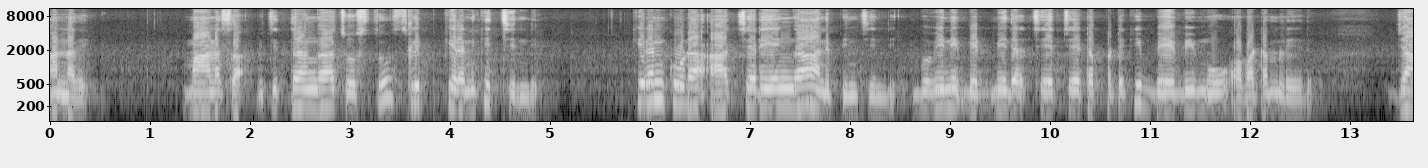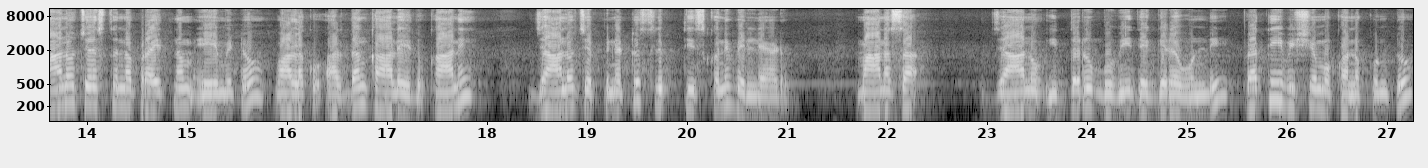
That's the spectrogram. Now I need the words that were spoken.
అన్నది. మానస విచిత్రంగా చూస్తూ స్లిప్ కిరణ్కి ఇచ్చింది. కిరణ్ కూడా ఆశ్చర్యంగా అనిపించింది. భువిని బెడ్ మీద చేర్చేటప్పటికీ బేబీ మూవ్ అవ్వటం లేదు. జాను చేస్తున్న ప్రయత్నం ఏమిటో వాళ్ళకు అర్థం కాలేదు. కానీ జాను చెప్పినట్టు స్లిప్ తీసుకొని వెళ్ళాడు. మానస జాను ఇద్దరు భువి దగ్గర ఉండి ప్రతి విషయము కనుక్కుంటూ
